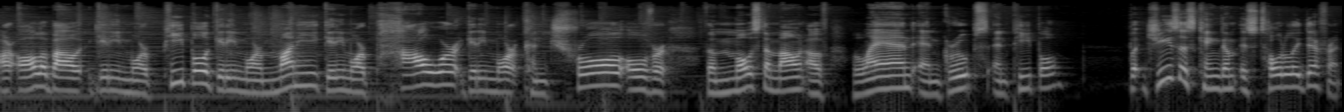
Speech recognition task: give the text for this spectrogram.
are all about getting more people, getting more money, getting more power, getting more control over the most amount of land and groups and people. But Jesus' kingdom is totally different.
